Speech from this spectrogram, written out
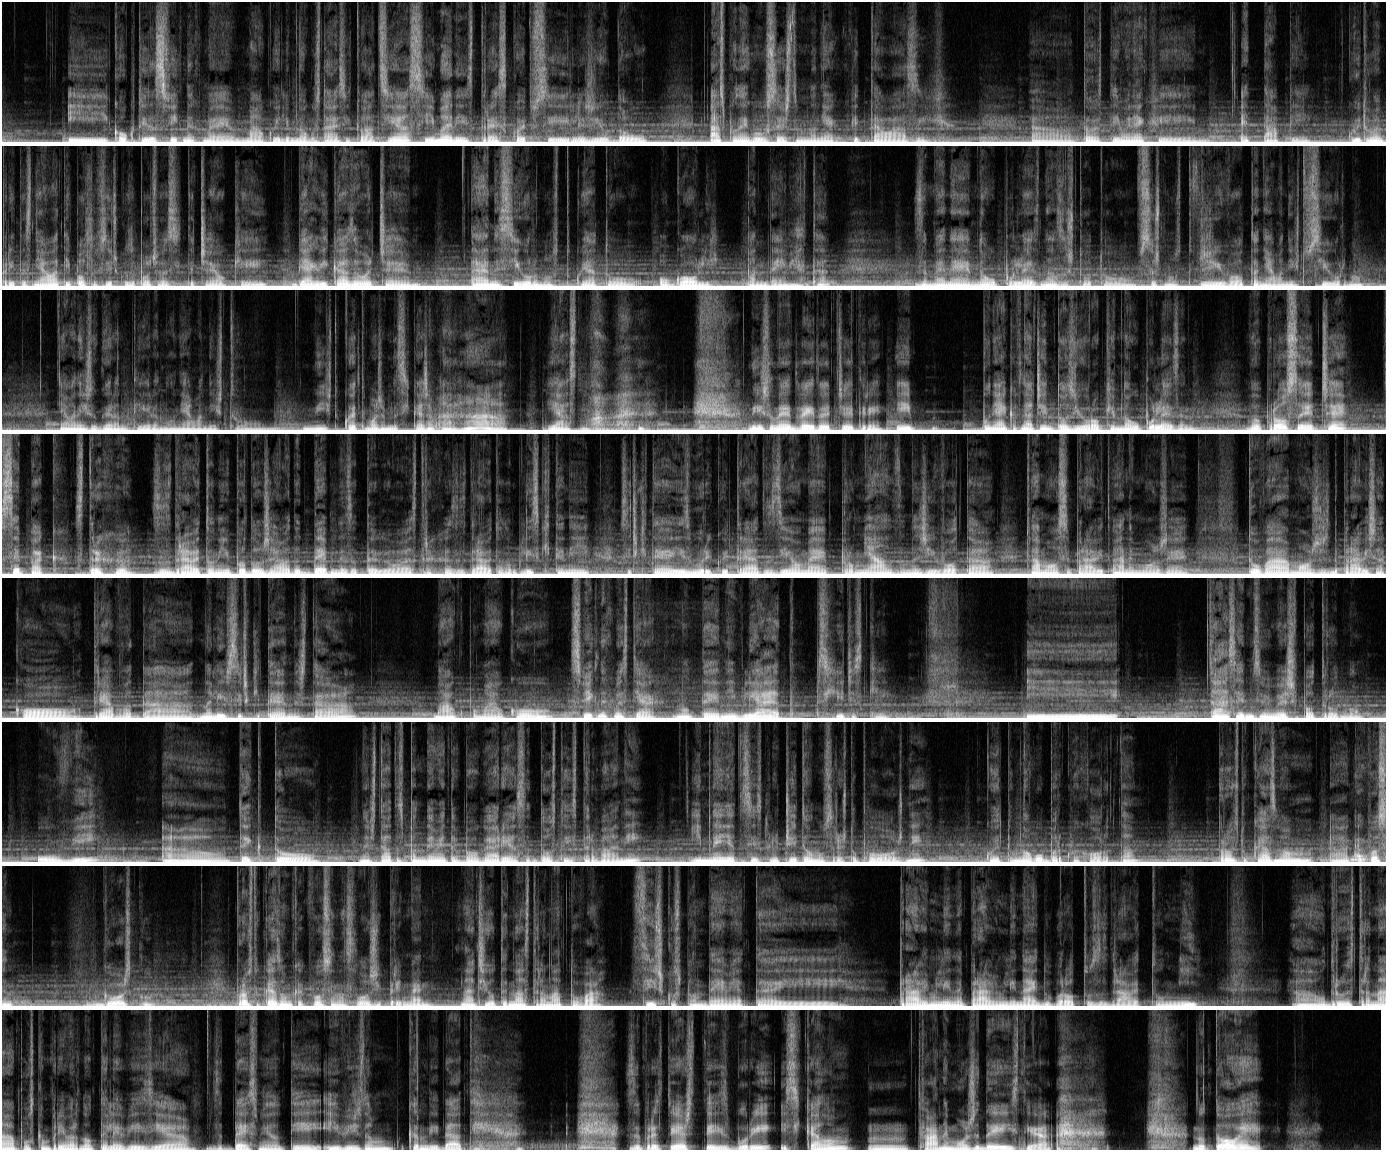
и колкото и да свикнахме малко или много с тази ситуация, си има един стрес, който си лежи отдолу. Аз по него усещам на някакви талази. тоест има някакви етапи, които ме притесняват и после всичко започва да си тече окей. Okay. Бях ви казала, че тая несигурност, която оголи пандемията, за мен е много полезна, защото всъщност в живота няма нищо сигурно. Няма нищо гарантирано, няма нищо, нищо, което можем да си кажем, аха, ясно. нищо не е 224. И по някакъв начин този урок е много полезен. Въпросът е, че все пак страха за здравето ни продължава да дебне за тъгъла, страха за здравето на близките ни, всичките избори, които трябва да взимаме, промяната на живота, това може да се прави, това не може това можеш да правиш, ако трябва да, нали, всички тези неща, малко по малко свикнахме с тях, но те ни влияят психически. И тази седмица ми беше по-трудно. Уви, а, тъй като нещата с пандемията в България са доста изтървани и мненията са изключително срещу положни, което много обърква хората. Просто казвам а, какво се Гошко. Просто казвам какво се насложи при мен. Значи от една страна това. Всичко с пандемията и правим ли, не правим ли най-доброто за здравето ни. А, от друга страна, пускам примерно телевизия за 10 минути и виждам кандидати за предстоящите избори и си казвам, това не може да е истина. Но то е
